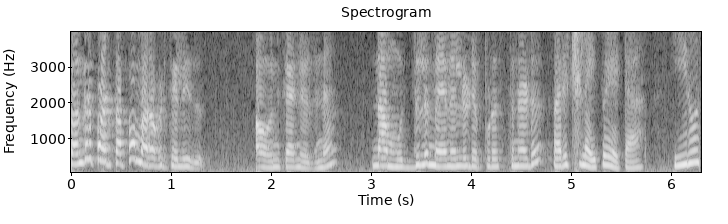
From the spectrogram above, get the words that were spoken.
తొందరపాటు తప్ప మరొకటి తెలీదు. అవును కానీ వదిన నా ముద్దుల మేనల్లుడు ఎప్పుడు వస్తున్నాడు? పరీక్షలు అయిపోయాట. ఈ రోజు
